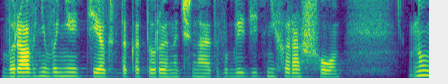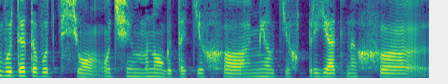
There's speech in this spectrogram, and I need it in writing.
выравнивания текста, которые начинают выглядеть нехорошо. Ну, вот это вот все. Очень много таких э, мелких приятных э,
